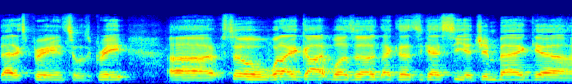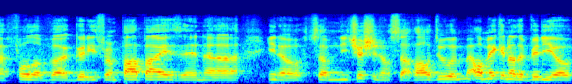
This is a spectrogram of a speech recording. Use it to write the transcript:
that experience. It was great. Uh, so what I got was uh, like as you guys see a gym bag uh, full of uh, goodies from Popeyes and you know some nutritional stuff. I'll do I'll make another video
